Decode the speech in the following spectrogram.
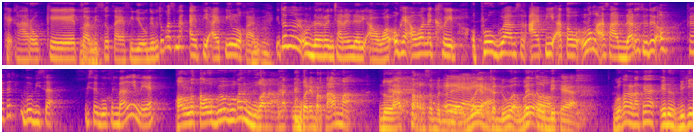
Kayak karaoke, terus habis itu kayak video game, itu kan sebenarnya IP-IP lo kan. Itu emang udah rencanain dari awal, oke I wanna create a programs and IP, atau lo nggak sadar, terus tiba-tiba, oh ternyata nih gue bisa bisa gue kembangin ya. Kalau lo tahu gue, gue kan bukan anak bukan yang pertama, the letter sebenarnya. Iya, gue iya. yang kedua, gue Betul. lebih kayak gue kan anaknya, ya udah bikin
